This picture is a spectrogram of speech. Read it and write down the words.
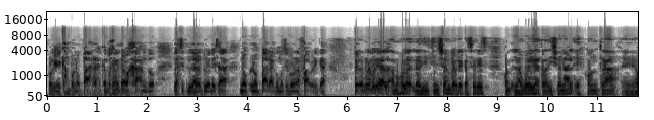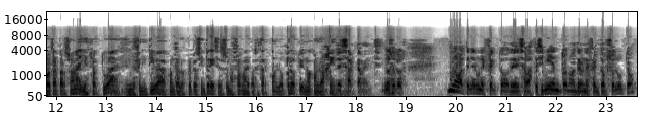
porque el campo no para, el campo sigue trabajando, la, naturaleza no, no para como si fuera una fábrica. Pero de alguna manera, a lo mejor la, distinción que habría que hacer es cuando la huelga tradicional es contra eh, otra persona y esto actúa, en definitiva, contra los propios intereses. Es una forma de protestar con lo propio y no con lo ajeno. Exactamente. Nosotros no va a tener un efecto de desabastecimiento, no va a tener un efecto absoluto.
